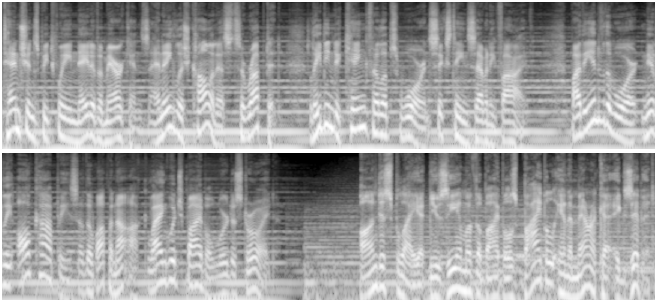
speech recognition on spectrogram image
Tensions between Native Americans and English colonists erupted, leading to King Philip's War in 1675. By the end of the war, nearly all copies of the Wampanoag language Bible were destroyed. On display at Museum of the Bible's Bible in America exhibit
